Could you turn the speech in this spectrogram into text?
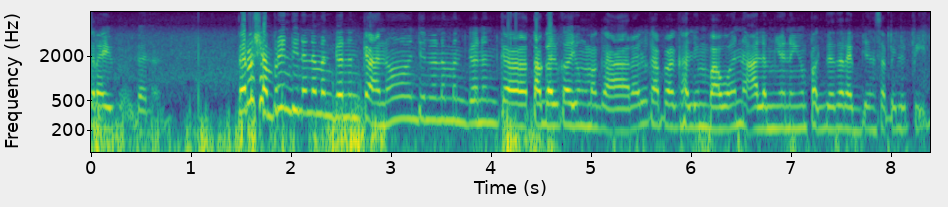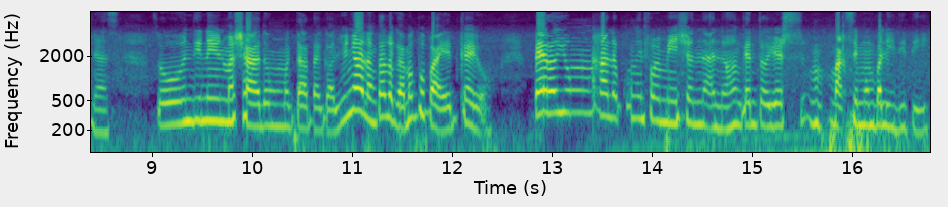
driver, ganun. Pero syempre hindi na naman ganun ka ano, hindi na naman ganun ka tagal kayong mag-aaral kapag halimbawa na alam niyo na yung pagdadrive diyan sa Pilipinas. So hindi na yun masyadong magtatagal. Yun nga lang talaga magpapayad kayo. Pero yung nakalap kong information na ano, hanggang 2 years maximum validity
